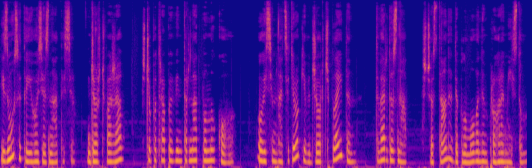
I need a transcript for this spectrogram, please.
і змусити його зізнатися. Джордж вважав, що потрапив в інтернат помилково. У 18 років Джордж Плейтен твердо знав, що стане дипломованим програмістом.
